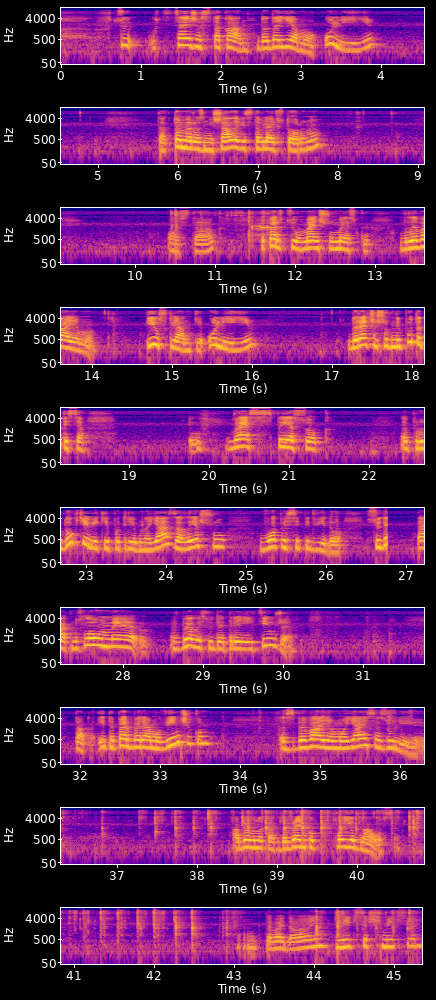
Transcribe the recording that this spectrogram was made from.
цю, в цей же стакан додаємо олії. Так, то ми розмішали, відставляй в сторону. Ось так. Тепер в цю меншу миску вливаємо пів склянки олії. До речі, щоб не путатися, весь список е, продуктів, які потрібно, я залишу в описі під відео. Сюди, так, ну словом, ми вбили сюди три яйці вже. Так, і тепер беремо вінчиком, збиваємо яйця з олією. Аби воно так добренько поєдналося. Так, давай, давай. Міксер, шміксер.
